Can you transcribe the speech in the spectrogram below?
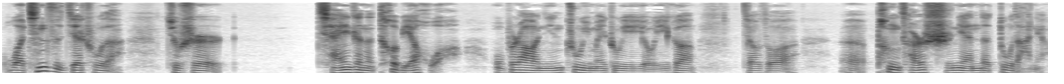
我亲自接触的，就是前一阵子特别火，我不知道您注意没注意，有一个叫做呃碰瓷儿十年的杜大娘，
